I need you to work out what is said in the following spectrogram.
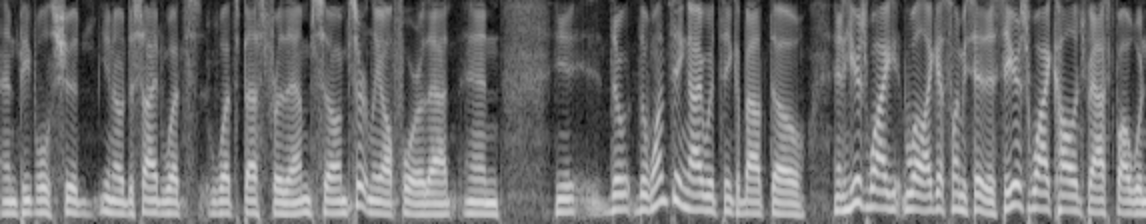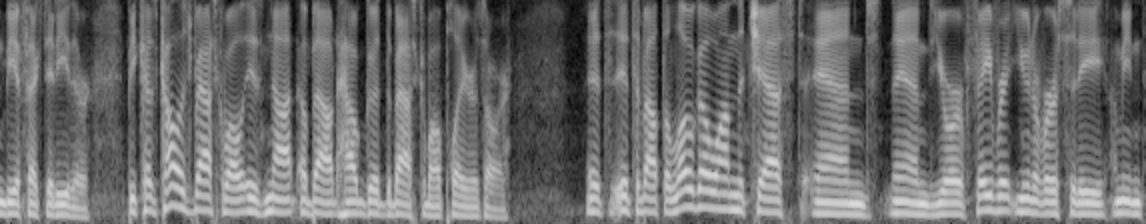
and people should, you know, decide what's what's best for them. So I'm certainly all for that. And the the one thing I would think about though, and here's why. Well, I guess let me say this. Here's why college basketball wouldn't be affected either, because college basketball is not about how good the basketball players are. It's it's about the logo on the chest and and your favorite university. I mean,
